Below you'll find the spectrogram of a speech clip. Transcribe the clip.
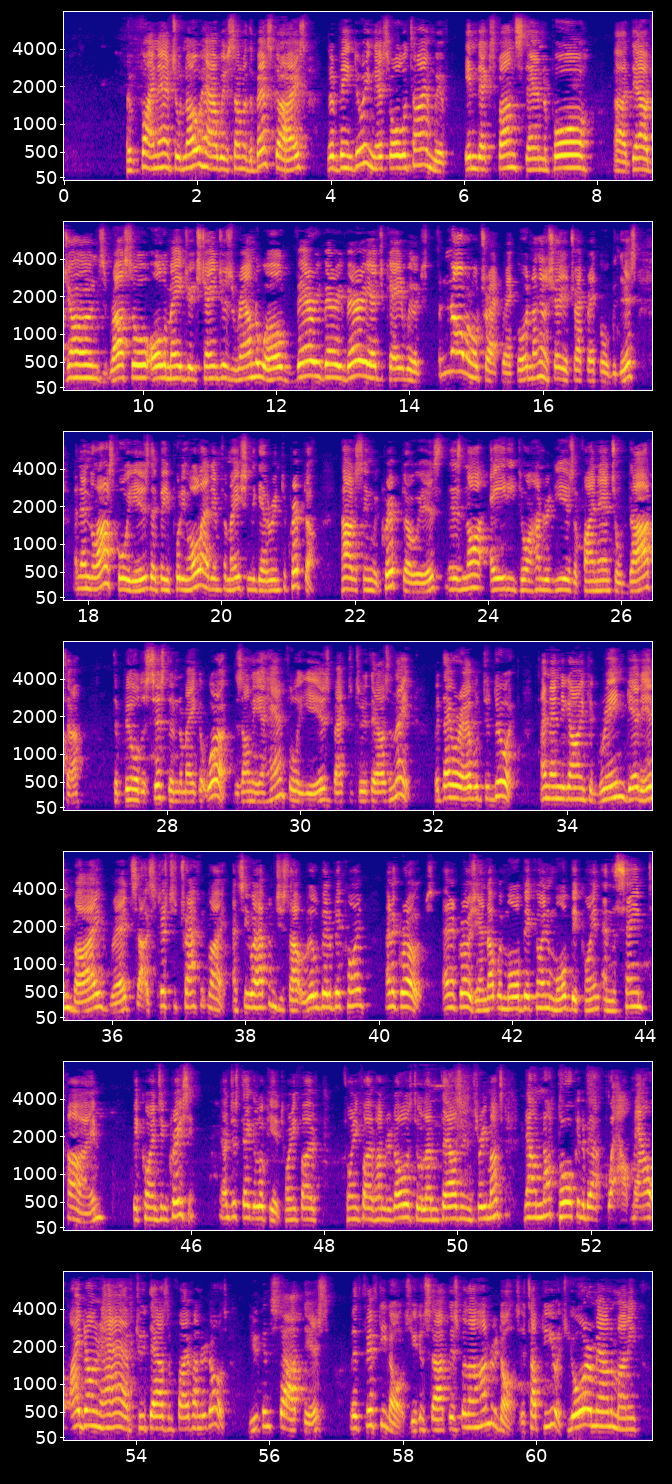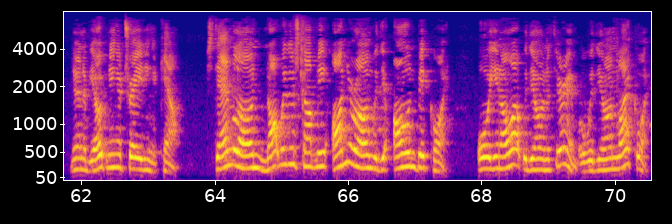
of financial know-how with some of the best guys have been doing this all the time with index funds, Standard Poor, uh, Dow Jones, Russell, all the major exchanges around the world. Very, very, very educated with a phenomenal track record. And I'm going to show you a track record with this. And then the last four years, they've been putting all that information together into crypto. Hardest thing with crypto is there's not 80 to 100 years of financial data to build a system to make it work. There's only a handful of years back to 2008, but they were able to do it. And then you're going to green, get in, buy, red. So it's just a traffic light. And see what happens? You start with a little bit of Bitcoin and it grows and it grows. You end up with more Bitcoin and more Bitcoin. And the same time, Bitcoin's increasing. Now just take a look here, 25 $2,500 to 11,000 in three months. Now I'm not talking about, wow, now I don't have $2,500. You can start this with $50. You can start this with $100. It's up to you. It's your amount of money. You're going to be opening a trading account. Standalone, not with this company, on your own with your own Bitcoin. Or you know what, with your own Ethereum or with your own Litecoin.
